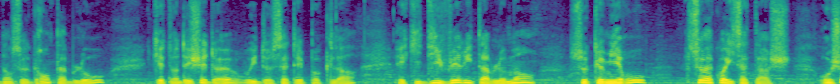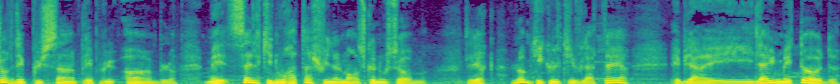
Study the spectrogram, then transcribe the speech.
dans ce grand tableau qui est un des chefs-d'œuvre, oui, de cette époque-là, et qui dit véritablement ce que Miro, ce à quoi il s'attache, aux choses les plus simples, les plus humbles, mais celles qui nous rattachent finalement à ce que nous sommes. C'est-à-dire que l'homme qui cultive la terre, eh bien, il a une méthode.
